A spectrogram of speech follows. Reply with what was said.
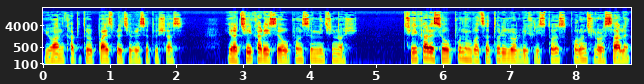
Ioan, capitolul 14, versetul 6. Iar cei care îi se opun sunt mincinoși. Cei care se opun învățăturilor lui Hristos, poruncilor sale,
